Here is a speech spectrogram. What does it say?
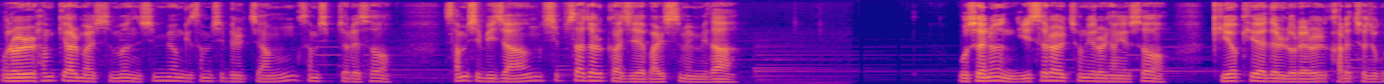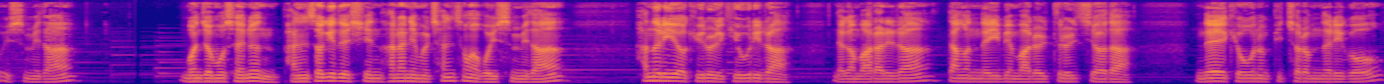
오늘 함께 할 말씀은 신명기 31장 30절에서 32장 14절까지의 말씀입니다. 모세는 이스라엘 청년을 향해서 기억해야 될 노래를 가르쳐 주고 있습니다. 먼저 모세는 반석이 되신 하나님을 찬송하고 있습니다. 하늘이여 귀를 기울이라. 내가 말하리라. 땅은 내 입의 말을 들을지어다. 내 교훈은 비처럼 내리고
